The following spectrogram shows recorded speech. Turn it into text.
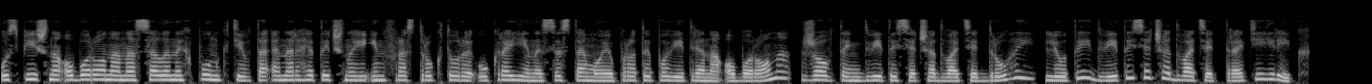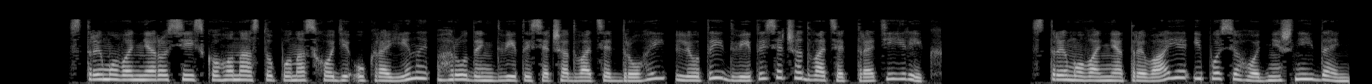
Успішна оборона населених пунктів та енергетичної інфраструктури України системою протиповітряна оборона, жовтень 2022, лютий 2023 рік. Стримування російського наступу на сході України, грудень 2022, лютий 2023 рік. Стримування триває і по сьогоднішній день.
